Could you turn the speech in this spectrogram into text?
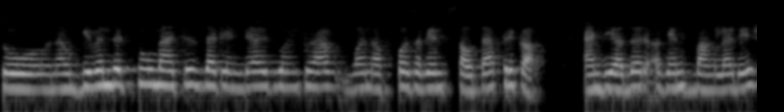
So now, given the two matches that India is going to have, one of course against South Africa and the other against Bangladesh.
